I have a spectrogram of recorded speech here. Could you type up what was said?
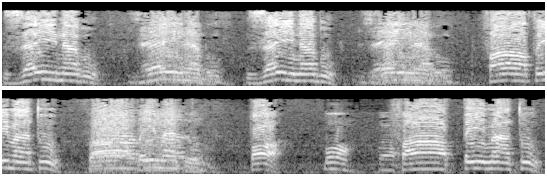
Zainabu, Zainabu. Zainabu, Zainabu. Fatimatu, Fatimatu. Ta, Mo. Fatimatu.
